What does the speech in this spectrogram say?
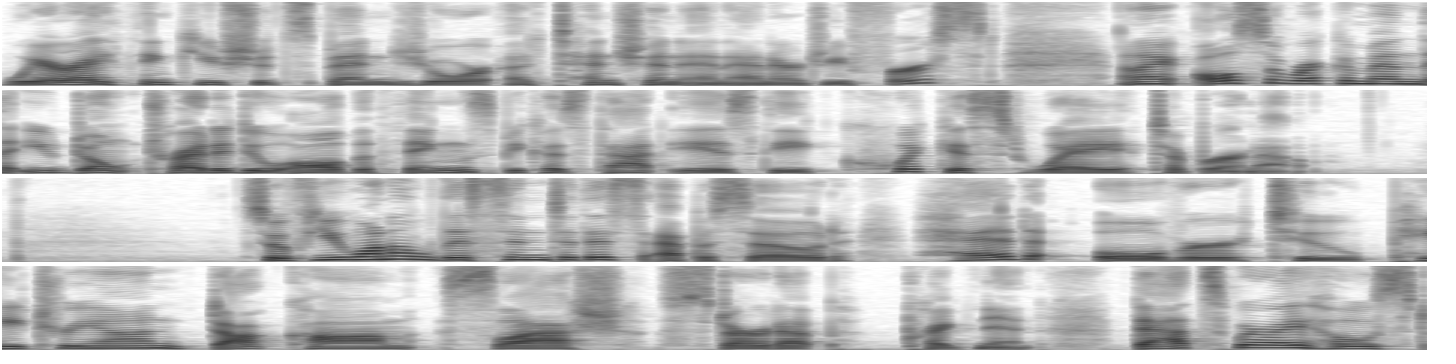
where I think you should spend your attention and energy first. And I also recommend that you don't try to do all the things because that is the quickest way to burnout. So if you want to listen to this episode, head over to patreon.com slash startup pregnant. That's where I host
